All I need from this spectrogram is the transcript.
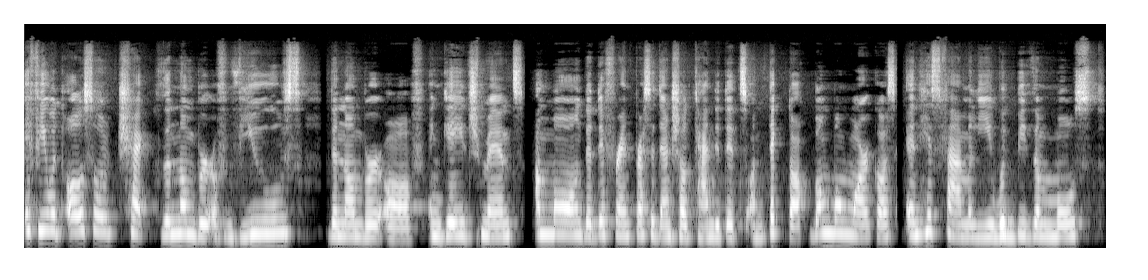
if you would also check the number of views, the number of engagements among the different presidential candidates on TikTok, Bongbong Marcos and his family would be the most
